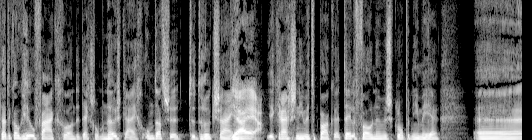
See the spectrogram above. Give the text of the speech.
dat ik ook heel vaak gewoon de deksel op mijn neus krijg, omdat ze te druk zijn. Ja, ja, ja. Je krijgt ze niet meer te pakken, telefoonnummers kloppen niet meer. Eh,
